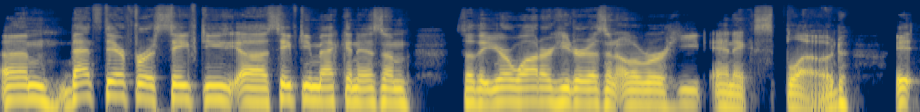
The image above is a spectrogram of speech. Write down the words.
Um, that's there for a safety uh, safety mechanism so that your water heater doesn't overheat and explode. It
